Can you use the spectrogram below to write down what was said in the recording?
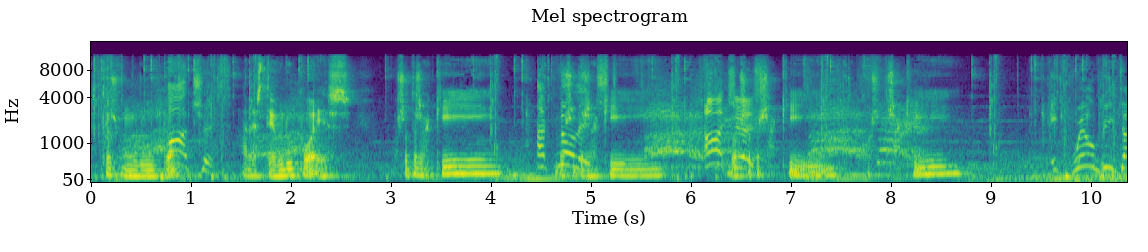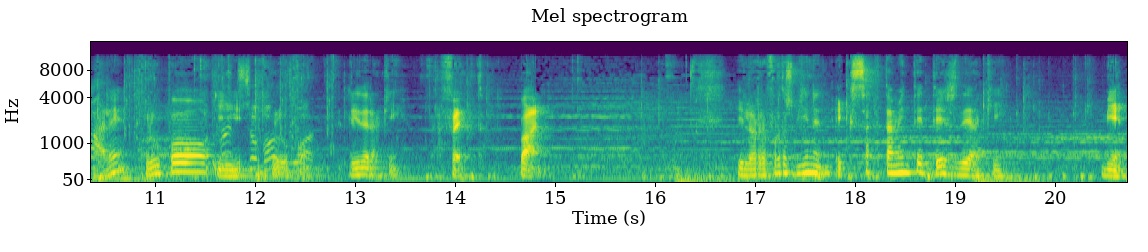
Esto es un grupo. Ahora este grupo es vosotros aquí, vosotros aquí, vosotros aquí, vosotros aquí. Vale, grupo y grupo. Líder aquí. Perfecto. Vale. Y los refuerzos vienen exactamente desde aquí. Bien,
